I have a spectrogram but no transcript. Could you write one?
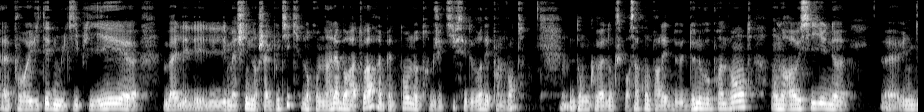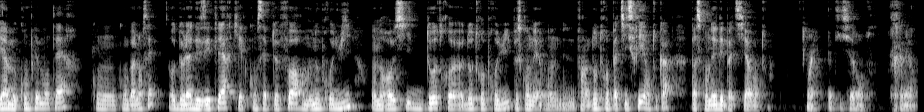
euh, pour éviter de multiplier euh, bah, les, les, machines dans chaque boutique. Donc on a un laboratoire et maintenant notre objectif c'est d'ouvrir des points de vente. Mmh. Donc donc c'est pour ça qu'on parlait de deux nouveaux points de vente. On aura aussi une une gamme complémentaire qu'on va lancer. Au-delà des éclairs qui est le concept fort monoproduit, on aura aussi d'autres d'autres produits parce qu'on est enfin d'autres pâtisseries en tout cas parce qu'on est des pâtissiers avant tout. Ouais, pâtissier avant tout. Très bien.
